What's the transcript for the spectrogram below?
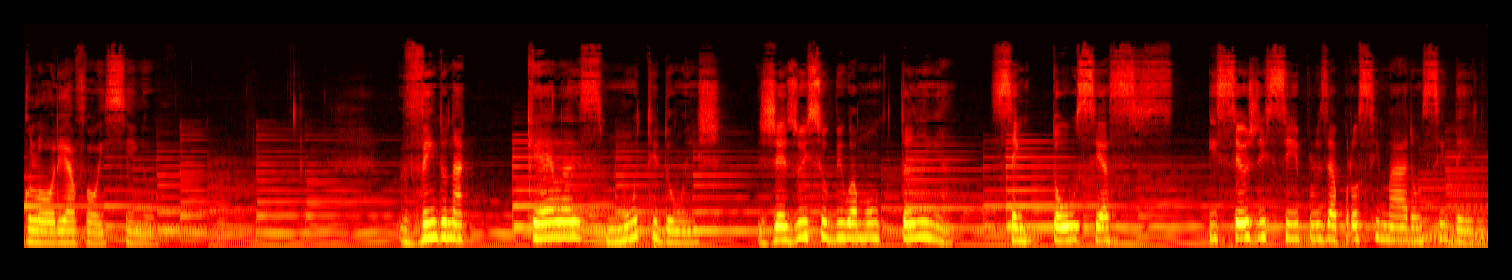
Glória a vós, Senhor. Vendo naquelas multidões, Jesus subiu a montanha, sentou-se e seus discípulos aproximaram-se dele.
